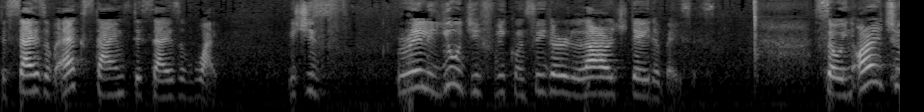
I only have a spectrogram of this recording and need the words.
the size of x times the size of y, which is really huge if we consider large databases. So in order to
